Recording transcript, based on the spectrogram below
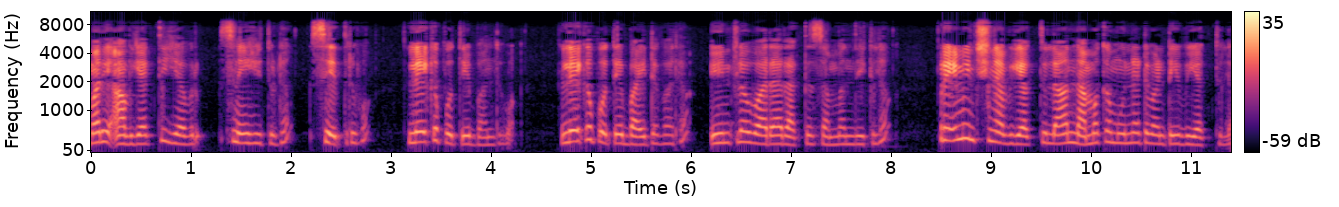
మరి ఆ వ్యక్తి ఎవరు? స్నేహితుడా? శత్రువా? లేకపోతే బంధువా? లేకపోతే బయటవారా? ఇంట్లో వారా రక్త సంబంధికుల? ప్రేమించిన వ్యక్తుల? నమ్మకం ఉన్నటువంటి వ్యక్తుల?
